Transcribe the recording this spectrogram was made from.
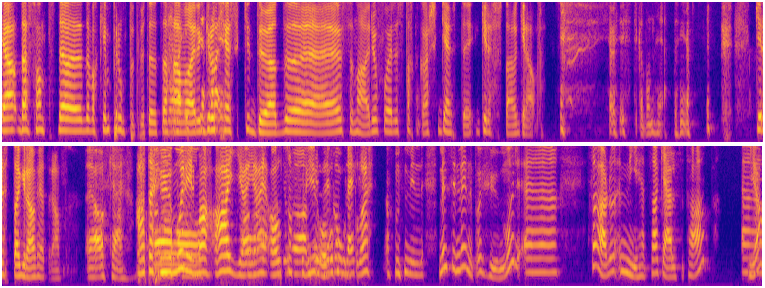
Ja, det er sant. Det, det, var ikke en prompepute. Dette det her var, ikke, grotesk død uh, scenario for stakkars Gaute Grøfta Grav. Jeg visste ikke at han het engang. Grøtta Grav heter han. Ja, ok. Ah, det er humor, Irma! Ai, ai, ai. Alt som flyr over hodet på deg. Men siden vi er inne på humor, eh, så er det en nyhetssak jeg har lyst til å ta opp. Ja.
